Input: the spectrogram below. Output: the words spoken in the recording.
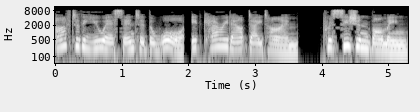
After the U.S. entered the war, it carried out daytime, precision bombing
